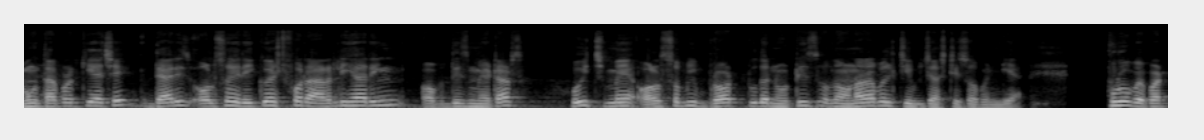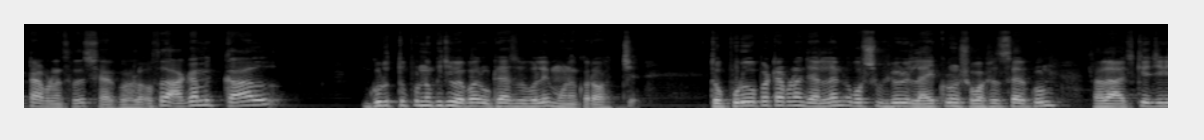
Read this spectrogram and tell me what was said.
এবং তারপর কি আছে? There is also a request for early hearing of this matters which may also be brought to the notice of the honourable chief justice of India পুরো ব্যাপারটা আপনার সাথে শেয়ার করা হলো। অর্থাৎ আগামীকাল গুরুত্বপূর্ণ কিছু ব্যাপার উঠে আসবে বলে মনে করা হচ্ছে। তো পুরো ব্যাপারটা আপনারা জানলেন, অবশ্যই ভিডিওটি লাইক করুন, সবার সাথে শেয়ার করুন। তাহলে আজকে যে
